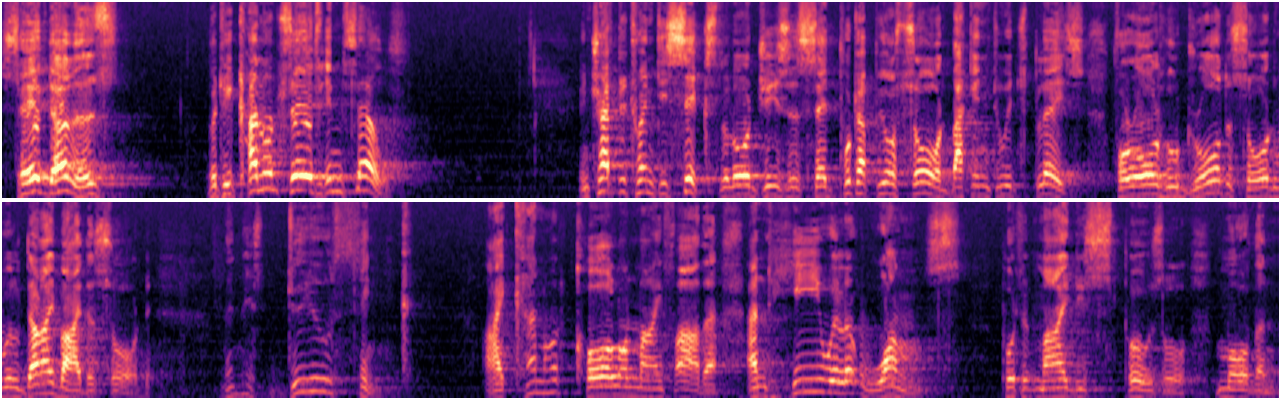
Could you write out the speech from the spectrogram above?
Saved others, but he cannot save himself. In chapter 26, the Lord Jesus said, Put up your sword back into its place, for all who draw the sword will die by the sword. And then this, do you think I cannot call on my Father, and he will at once put at my disposal more than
